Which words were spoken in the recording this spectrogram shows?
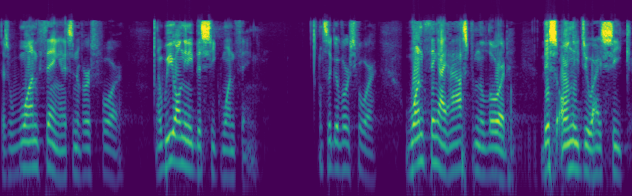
There's one thing, and it's in verse 4. And we only need to seek one thing. Let's look at verse 4. One thing I ask from the Lord, this only do I seek,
